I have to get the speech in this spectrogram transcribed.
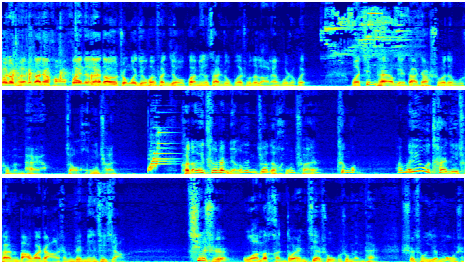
观众朋友们，大家好！欢迎您来到由中国酒魂汾酒冠名赞助播出的《老梁故事会》。我今天要给大家说的武术门派啊，叫洪拳。可能一听这名字，你觉得洪拳听过，还没有太极拳、八卦掌什么这名气响。其实我们很多人接触武术门派，是从银幕上、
